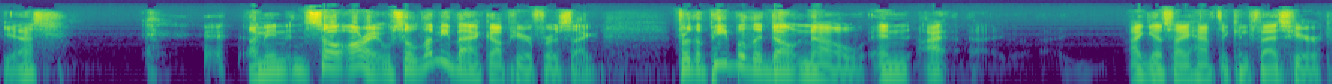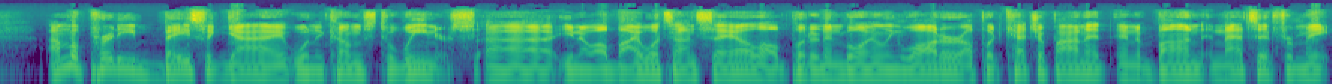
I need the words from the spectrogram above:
Yes. I mean, so all right. So let me back up here for a second. For the people that don't know, and I, I guess I have to confess here, I'm a pretty basic guy when it comes to wieners. Uh, you know, I'll buy what's on sale. I'll put it in boiling water. I'll put ketchup on it and a bun, and that's it for me.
